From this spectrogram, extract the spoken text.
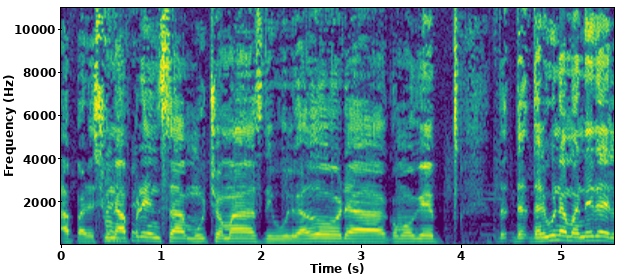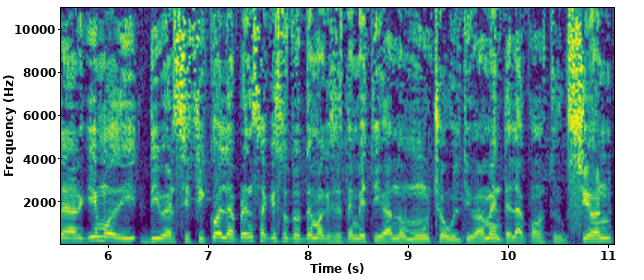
apareció Ay, una prensa mucho más divulgadora, como que de, de- de alguna manera el anarquismo di- diversificó la prensa, que es otro tema que se está investigando mucho últimamente, la construcción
